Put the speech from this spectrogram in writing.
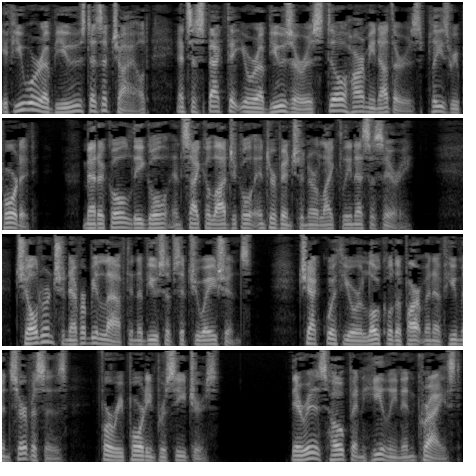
If you were abused as a child and suspect that your abuser is still harming others, please report it. Medical, legal, and psychological intervention are likely necessary. Children should never be left in abusive situations. Check with your local Department of Human Services for reporting procedures. There is hope and healing in Christ,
